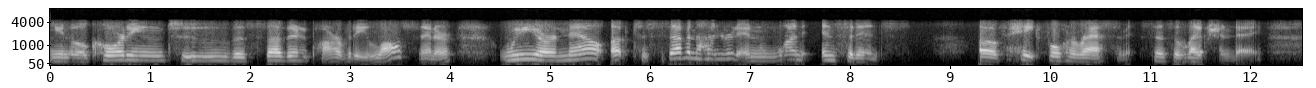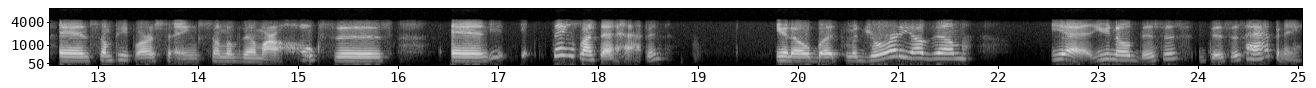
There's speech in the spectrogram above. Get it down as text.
You know, according to the Southern Poverty Law Center, we are now up to 701 incidents of hateful harassment since Election Day. And some people are saying some of them are hoaxes and things like that happen. You know, but majority of them yeah, you know this is this is happening.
